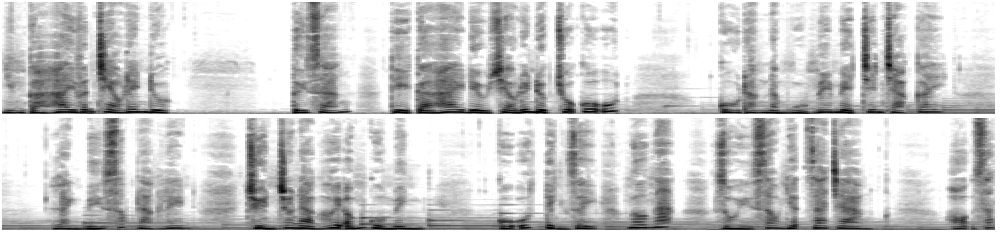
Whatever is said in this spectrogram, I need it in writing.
nhưng cả hai vẫn trèo lên được. Tới sáng thì cả hai đều trèo lên được chỗ cô út. Cô đang nằm ngủ mê mệt trên trạc cây. Lành bế sóc nàng lên, truyền cho nàng hơi ấm của mình. Cô út tỉnh dậy, ngơ ngác, rồi sau nhận ra chàng. Họ dắt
